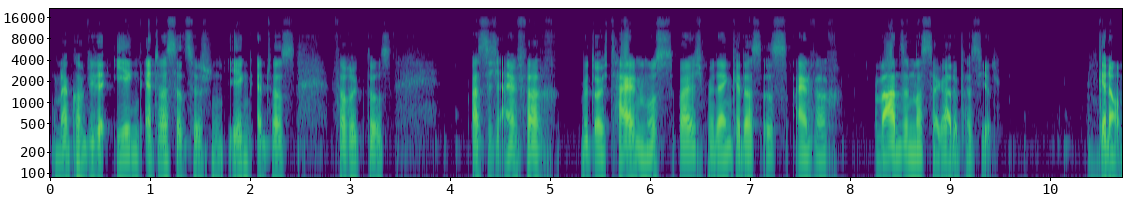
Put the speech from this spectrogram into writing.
und dann kommt wieder irgendetwas dazwischen, irgendetwas Verrücktes, was ich einfach mit euch teilen muss, weil ich mir denke, das ist einfach Wahnsinn, was da gerade passiert. Genau,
